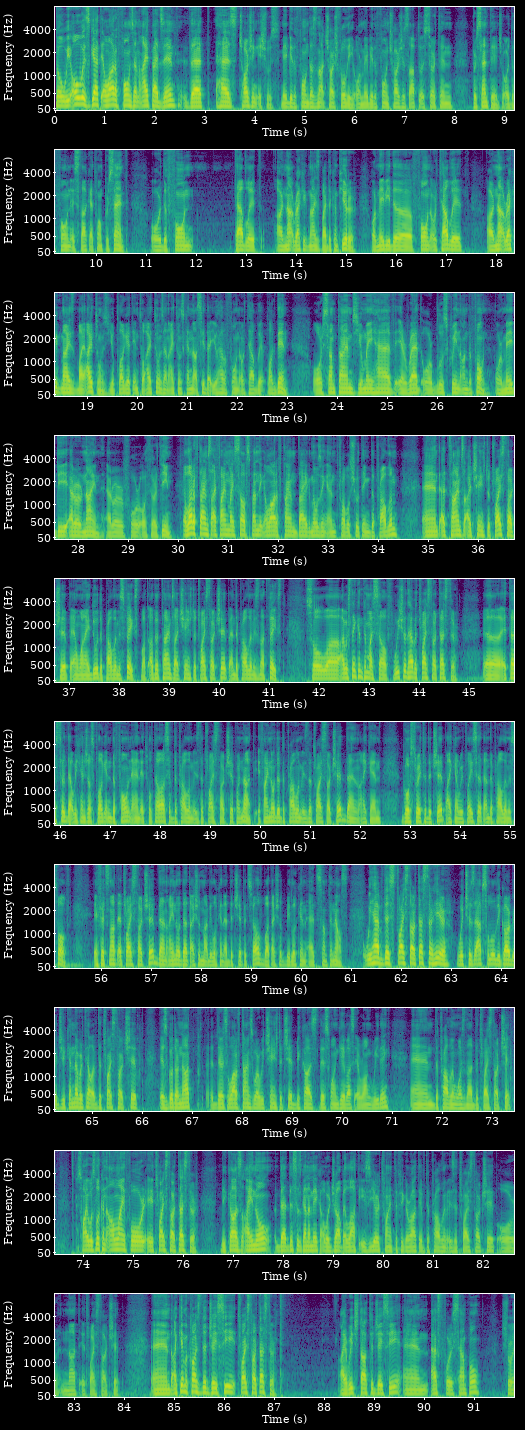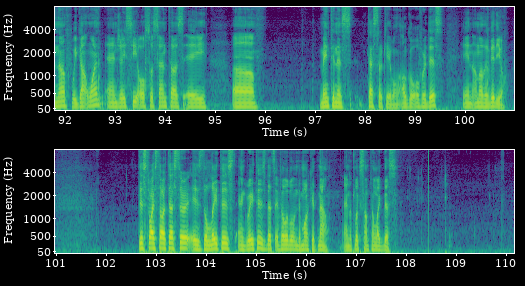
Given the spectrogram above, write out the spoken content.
So we always get a lot of phones and iPads in that has charging issues. Maybe the phone does not charge fully, or maybe the phone charges up to a certain percentage, or the phone is stuck at 1%, or the phone tablet are not recognized by the computer, or maybe the phone or tablet are not recognized by iTunes. You plug it into iTunes and iTunes cannot see that you have a phone or tablet plugged in. Or sometimes you may have a red or blue screen on the phone, or maybe error 9, error 4 or 13. A lot of times I find myself spending a lot of time diagnosing and troubleshooting the problem. And at times I change the TriStar chip, and when I do, the problem is fixed. But other times I change the TriStar chip, and the problem is not fixed. So uh, I was thinking to myself, we should have a TriStar tester uh, a tester that we can just plug in the phone and it will tell us if the problem is the TriStar chip or not. If I know that the problem is the TriStar chip, then I can go straight to the chip, I can replace it, and the problem is solved. If it's not a TriStar chip, then I know that I should not be looking at the chip itself, but I should be looking at something else. We have this TriStar tester here, which is absolutely garbage. You can never tell if the TriStar chip is good or not. There's a lot of times where we change the chip because this one gave us a wrong reading, and the problem was not the TriStar chip. So I was looking online for a TriStar tester because I know that this is going to make our job a lot easier trying to figure out if the problem is a TriStar chip or not a TriStar chip. And I came across the JC TriStar tester. I reached out to JC and asked for a sample. Sure enough, we got one. And JC also sent us a uh, maintenance tester cable. I'll go over this in another video. This TriStar tester is the latest and greatest that's available in the market now. And it looks something like this.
